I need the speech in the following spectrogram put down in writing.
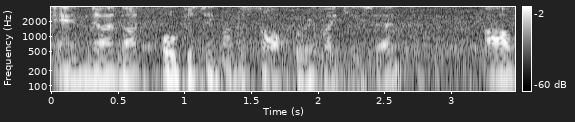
and uh, not focusing on the software like you said. Um,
